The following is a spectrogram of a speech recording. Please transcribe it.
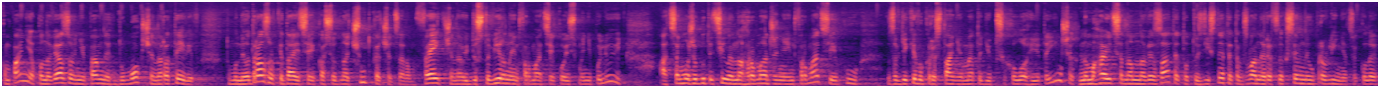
кампанія по нав'язуванню певних думок чи наративів. Тому не одразу кидається якась одна чутка, чи це там фейк, чи навіть достовірна інформація якоюсь маніпулюють. А це може бути ціле нагромадження інформації, яку завдяки використанню методів психології та інших намагаються нам нав'язати, тобто здійснити так зване рефлексивне управління. Це коли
